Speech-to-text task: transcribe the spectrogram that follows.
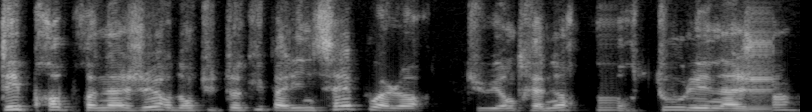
tes propres nageurs dont tu t'occupes à l'INSEP ou alors tu es entraîneur pour tous les nageurs?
